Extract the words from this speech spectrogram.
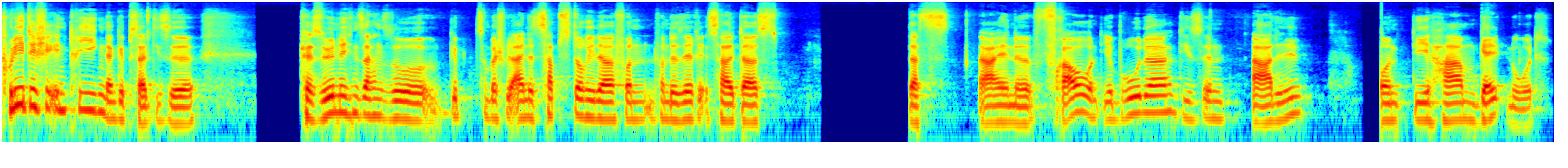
politische Intrigen, dann gibt es halt diese persönlichen Sachen so gibt zum Beispiel eine Substory da von, von der Serie ist halt, dass, dass eine Frau und ihr Bruder, die sind Adel und die haben Geldnot.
